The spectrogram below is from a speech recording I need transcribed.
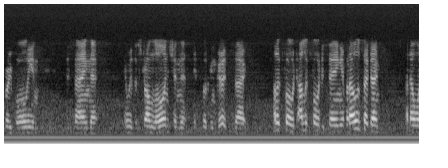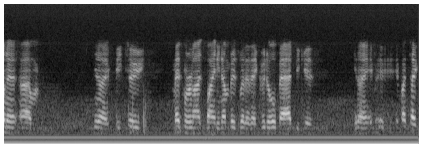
through Paulie and just saying that it was a strong launch and it's, it's looking good. So I look forward. I look forward to seeing it, but I also don't. I don't want to, um, you know, be too mesmerised by any numbers, whether they're good or bad, because you know, if, if, I take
